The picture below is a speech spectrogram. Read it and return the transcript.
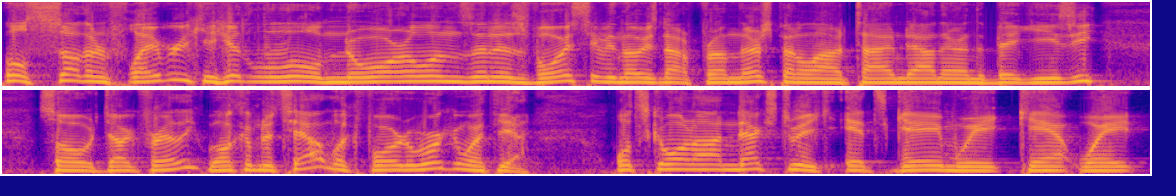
little southern flavor. You can hear the little New Orleans in his voice, even though he's not from there. Spent a lot of time down there in the Big Easy. So, Doug Fraley, welcome to town. Look forward to working with you. What's going on next week? It's game week. Can't wait.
